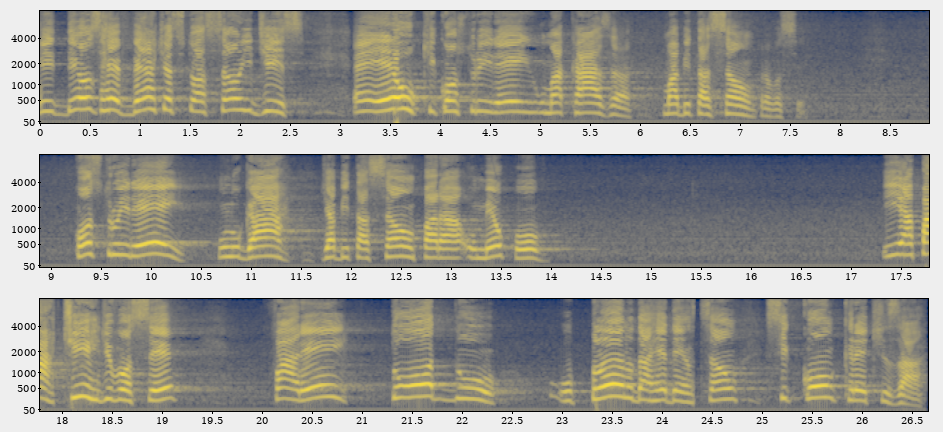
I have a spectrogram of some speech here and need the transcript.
e Deus reverte a situação e diz: É eu que construirei uma casa, uma habitação para você. Construirei um lugar de habitação para o meu povo. E a partir de você, farei todo o plano da redenção se concretizar.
